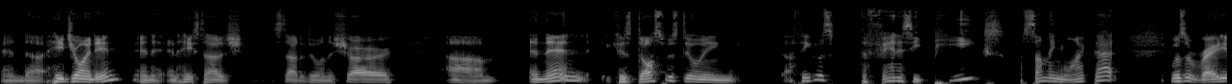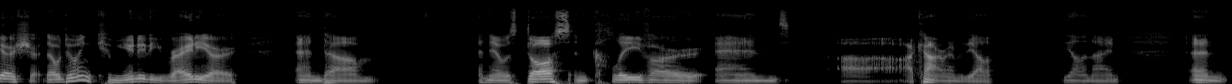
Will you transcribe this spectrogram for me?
and uh, he joined in, and and he started started doing the show, um, and then because Dos was doing, I think it was the Fantasy or something like that. It was a radio show. They were doing community radio, and um, and there was Dos and Clevo and uh, I can't remember the other the other name and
